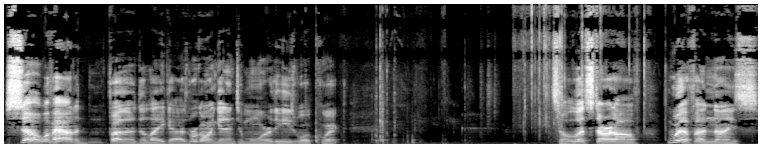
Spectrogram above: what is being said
So, without a further delay, guys, we're going to get into more of these real quick. So, let's start off with a nice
